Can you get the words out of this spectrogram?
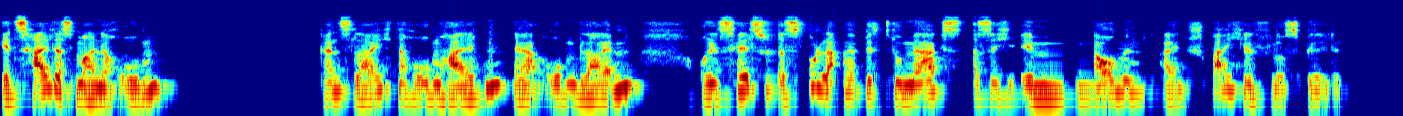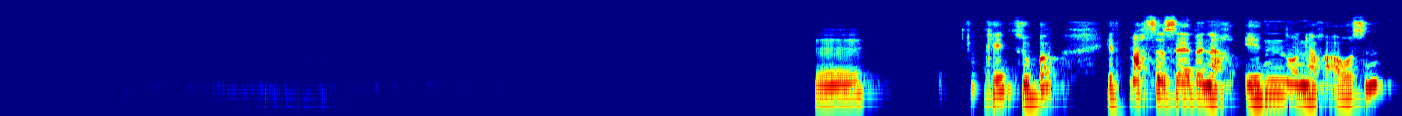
Jetzt halt das mal nach oben. Ganz leicht nach oben halten, ja, oben bleiben. Und jetzt hältst du das so lange, bis du merkst, dass sich im Daumen ein Speichelfluss bildet. Mhm. Okay, super. Jetzt machst du dasselbe nach innen und nach außen.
